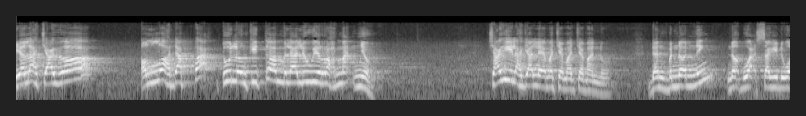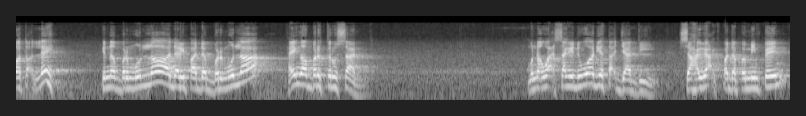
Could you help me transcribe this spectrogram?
ialah cara Allah dapat tolong kita melalui rahmatnya. Carilah jalan macam-macam mana. Dan benda ni nak buat sehari dua tak leh. Kena bermula daripada bermula hingga berterusan. Nak buat sehari dua dia tak jadi. Syarat kepada pemimpin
